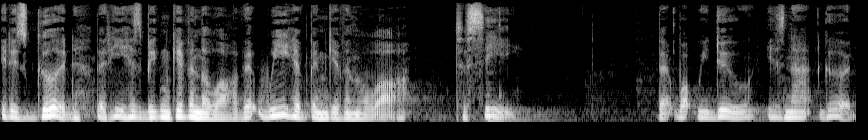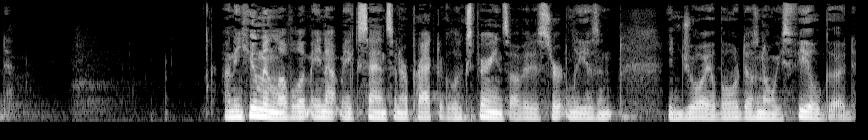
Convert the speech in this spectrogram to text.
it is good that he has been given the law, that we have been given the law to see that what we do is not good. On a human level, it may not make sense, and our practical experience of it certainly isn't enjoyable or doesn't always feel good.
